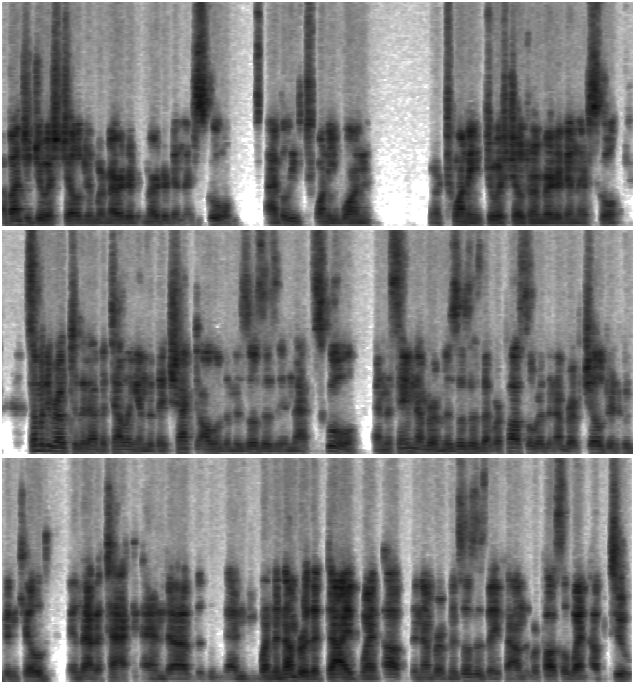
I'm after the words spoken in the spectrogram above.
A bunch of Jewish children were murdered murdered in their school. I believe 21 or 20 Jewish children were murdered in their school. Somebody wrote to the Rebbe telling him that they checked all of the mezuzahs in that school, and the same number of mezuzahs that were pasul were the number of children who'd been killed in that attack. And uh, and when the number that died went up, the number of mezuzahs they found that were pasul went up too.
